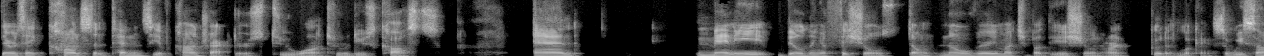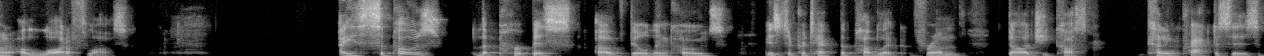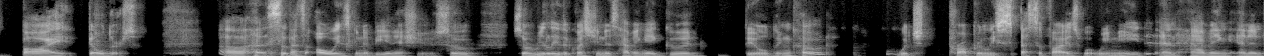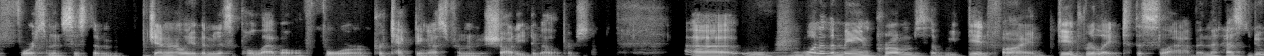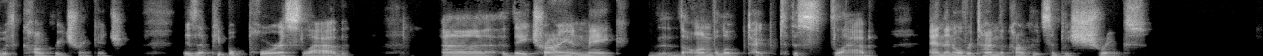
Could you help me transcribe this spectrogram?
There is a constant tendency of contractors to want to reduce costs, and many building officials don't know very much about the issue and aren't good at looking. So we saw a lot of flaws. I suppose the purpose of building codes is to protect the public from dodgy cost cutting practices by builders. Uh, so that's always going to be an issue. So, so really, the question is having a good building code, which properly specifies what we need, and having an enforcement system, generally at the municipal level, for protecting us from shoddy developers. Uh, one of the main problems that we did find did relate to the slab, and that has to do with concrete shrinkage. Is that people pour a slab, uh, they try and make the, the envelope type to the slab, and then over time the concrete simply shrinks.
